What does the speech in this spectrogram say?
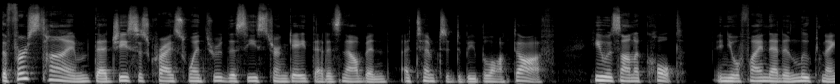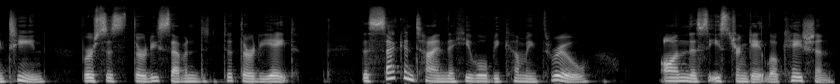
The first time that Jesus Christ went through this eastern gate that has now been attempted to be blocked off, he was on a colt, and you'll find that in Luke 19, verses 37 to 38. The second time that he will be coming through on this eastern gate location,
